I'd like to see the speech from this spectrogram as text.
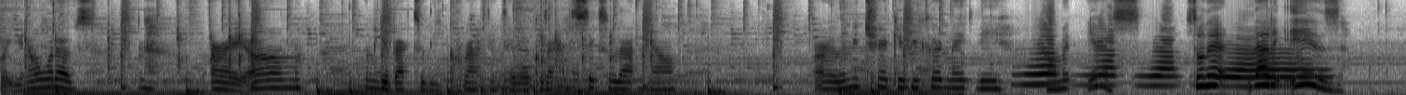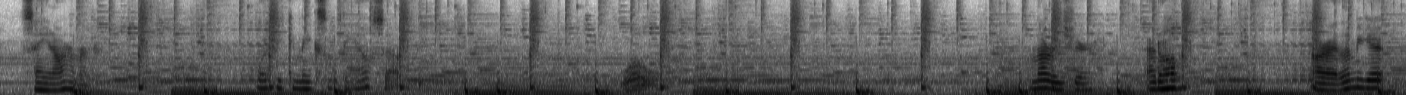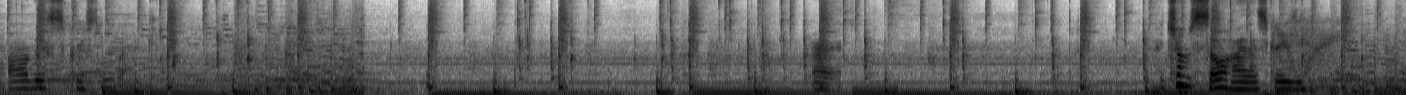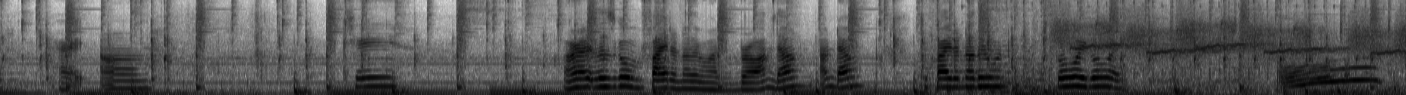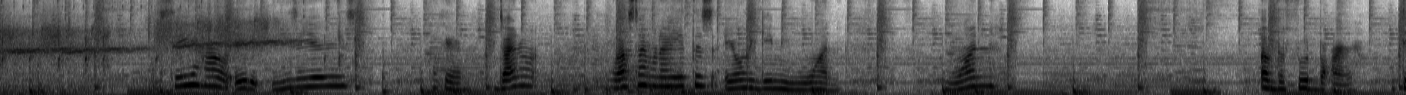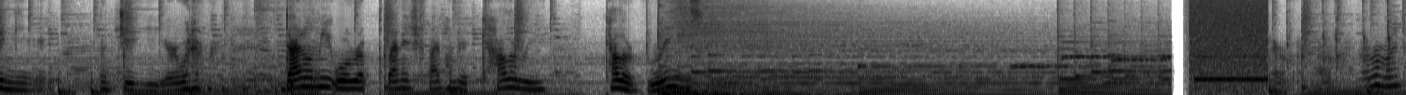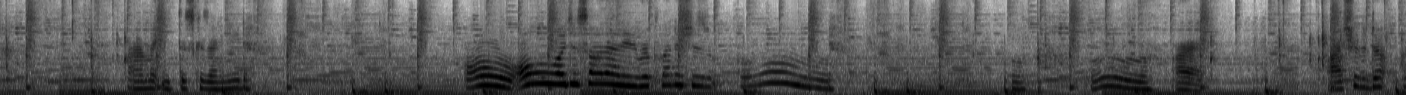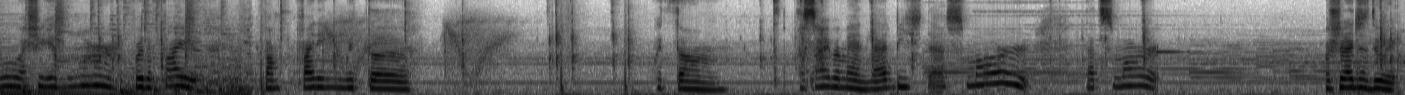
But you know what else? Alright, um Let me get back to the crafting table because I have six of that now. Alright, let me check if you could make the helmet. Yes. So that that is Saiyan armor. What if you can make something else out? Whoa. I'm not really sure at all. Alright, let me get all this crystal back. Jumped so high, that's crazy. Alright, um... Okay... Alright, let's go fight another one. Bro, I'm down. I'm down to fight another one. Go away, go away. Oh. See how it easy it is? Okay, Dino. Last time when I ate this, it only gave me one. One of the food bar the jiggy or whatever. Dino meat will replenish 500 calorie calories. Never mind. Never mind. I'm gonna eat this because I need. Oh, oh! I just saw that it replenishes. Oh. Oh. Ooh. All right. I should have done. Oh, I should get more for the fight. If I'm fighting with the with um the Saibaman, that'd be that's smart. That's smart. Or should I just do it?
